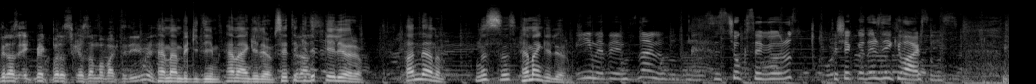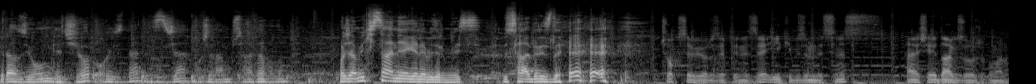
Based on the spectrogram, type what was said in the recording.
biraz ekmek parası kazanma vakti değil mi? Hemen bir gideyim. Hemen geliyorum. Sete gidip geliyorum. Hande Hanım nasılsınız? Hemen geliyorum. İyiyim efendim. Sizler nasılsınız? Sizi çok seviyoruz. Teşekkür ederiz. İyi ki varsınız. Biraz yoğun geçiyor. O yüzden hızlıca hocadan müsaade alalım. Hocam iki saniye gelebilir miyiz? Müsaadenizle. Çok seviyoruz hepinizi. İyi ki bizimlesiniz. Her şey daha güzel olacak umarım.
